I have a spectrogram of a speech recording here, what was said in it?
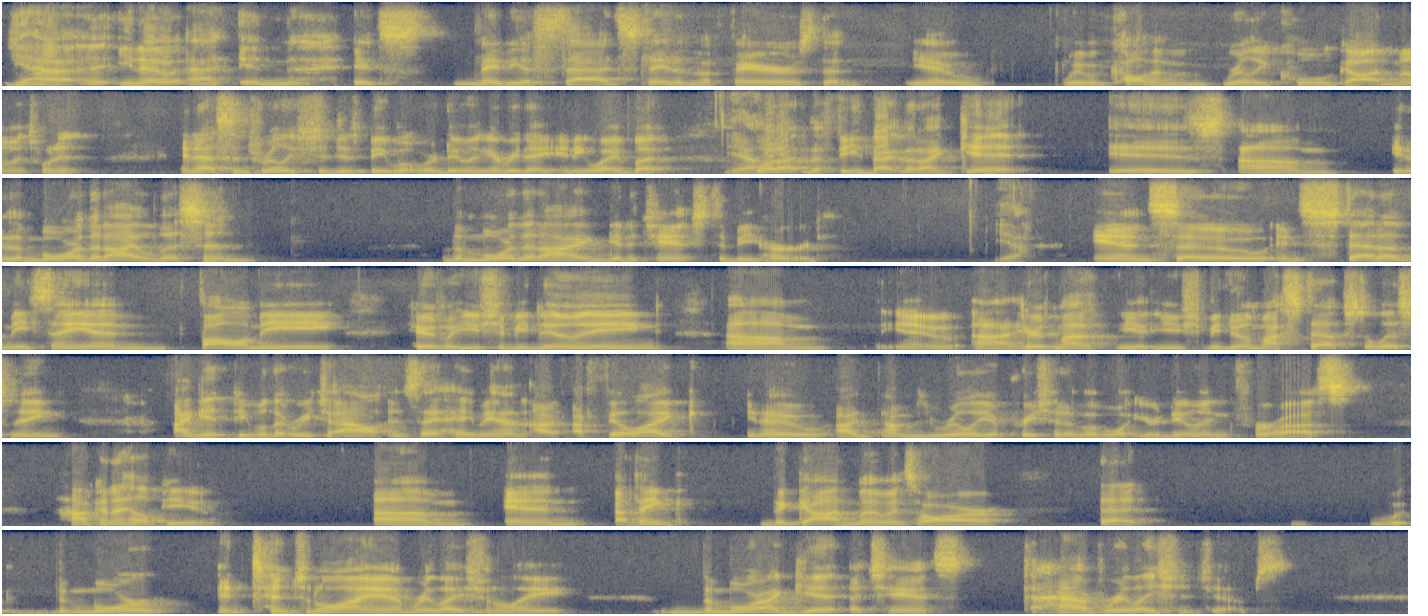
Yeah, uh, you know, uh, in it's maybe a sad state of affairs that you know we would call them really cool God moments when it, in essence, really should just be what we're doing every day anyway. But Yeah. what I, the feedback that I get is, um, you know, the more that I listen, the more that I get a chance to be heard. Yeah. And so instead of me saying, follow me, here's what you should be doing, um, you know, uh, here's my, you, you should be doing my steps to listening. I get people that reach out and say, hey, man, I, I feel like, you know, I, I'm really appreciative of what you're doing for us. How can I help you? Um, and I think the God moments are that w- the more intentional I am relationally, the more I get a chance to have relationships.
